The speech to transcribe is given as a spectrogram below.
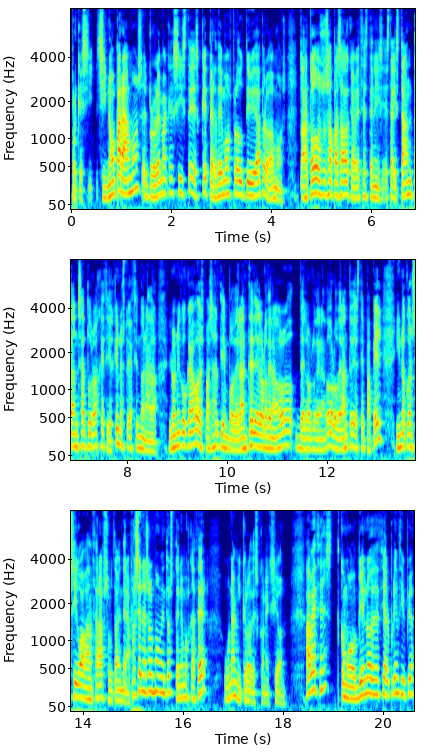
porque si, si no paramos, el problema que existe es que perdemos productividad, pero vamos, a todos os ha pasado que a veces tenéis, estáis tan tan saturados que decís, que no estoy haciendo nada, lo único que hago es pasar tiempo delante del ordenador, del ordenador o delante de este papel y no consigo avanzar absolutamente nada. Pues en esos momentos tenemos que hacer una micro desconexión. A veces, como bien lo decía al principio,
